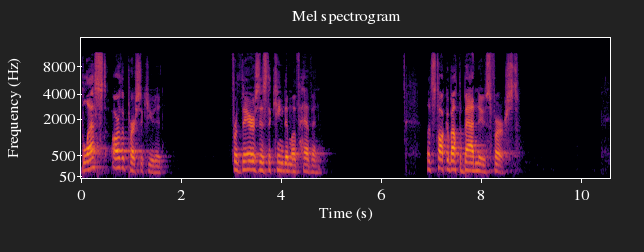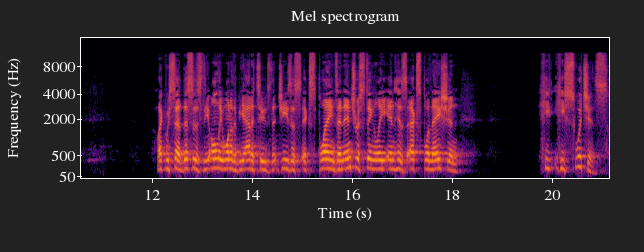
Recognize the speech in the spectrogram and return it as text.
Blessed are the persecuted, for theirs is the kingdom of heaven. Let's talk about the bad news first. Like we said, this is the only one of the Beatitudes that Jesus explains. And interestingly, in his explanation, he, he switches.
